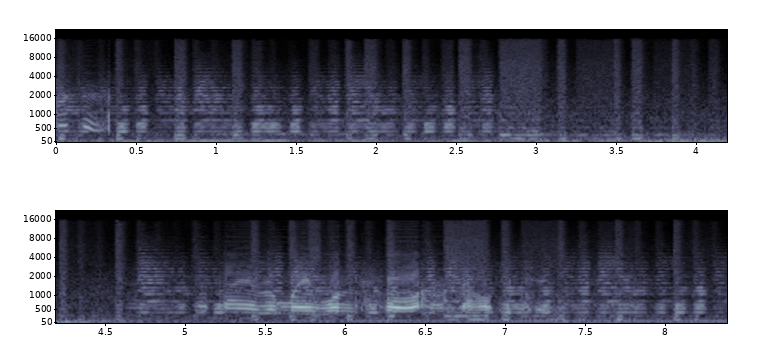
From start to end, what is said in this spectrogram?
Zero two. Via runway 14 and altitude.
